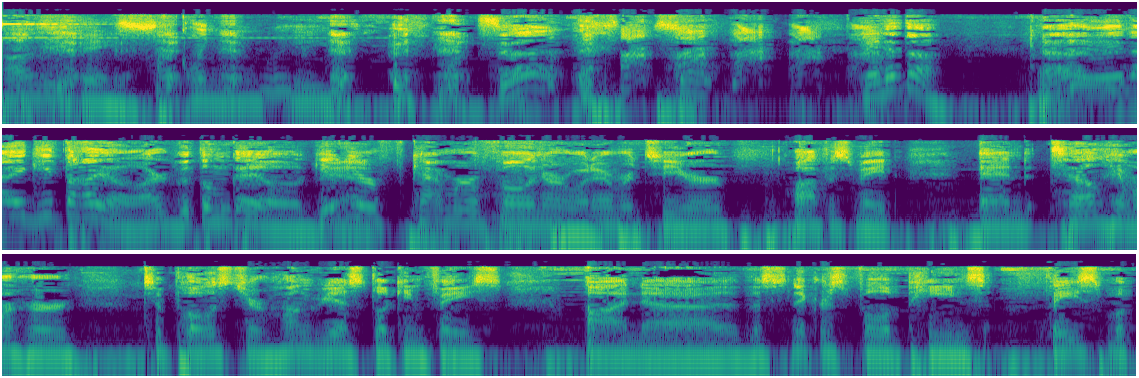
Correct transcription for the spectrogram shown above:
hungry face. Suckling yung so, so, ganito. Ah, may nakikita kayo or gutom kayo, give your camera phone or whatever to your office mate and tell him or her to post your hungriest looking face on uh, the Snickers Philippines Facebook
